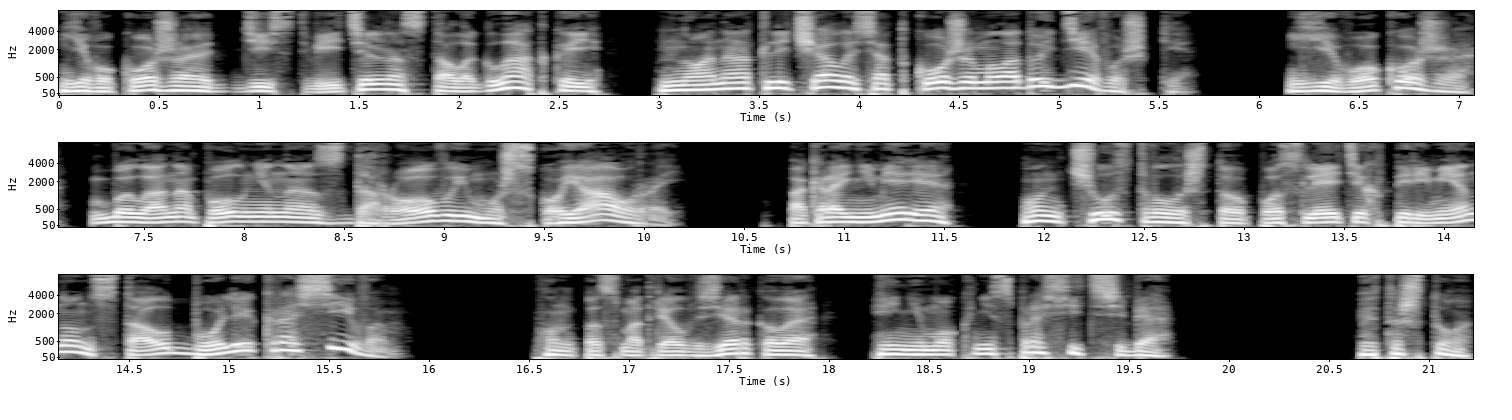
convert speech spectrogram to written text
Его кожа действительно стала гладкой, но она отличалась от кожи молодой девушки. Его кожа была наполнена здоровой мужской аурой. По крайней мере, он чувствовал, что после этих перемен он стал более красивым. Он посмотрел в зеркало и не мог не спросить себя. «Это что,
